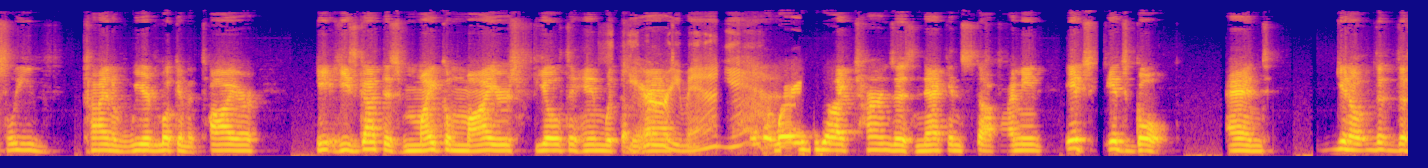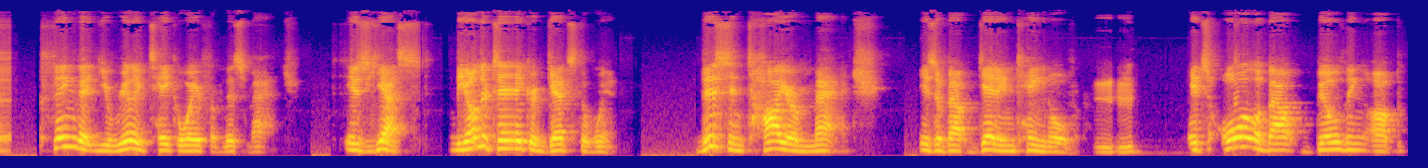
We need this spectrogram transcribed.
sleeve kind of weird looking attire. He he's got this Michael Myers feel to him with the Scary, mask, man. Yeah. the way he like turns his neck and stuff. I mean, it's it's gold. And you know, the the thing that you really take away from this match is yes, the Undertaker gets the win. This entire match is about getting Kane over. Mm-hmm. It's all about building up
